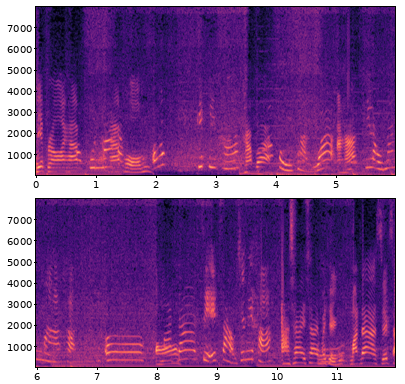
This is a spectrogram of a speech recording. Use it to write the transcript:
เรียบร้อยครับขอบคุณมากครับค่ะผมอ๋อพี่ทีคะครับว่าสงสัยว่าอ่าฮะที่เรานั่งมาค่ะ เอออ๋อมาด้า CX3 ใช่ไหมคะ อ่าใช่ใช่ไม่ถึง Mazda CX-3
